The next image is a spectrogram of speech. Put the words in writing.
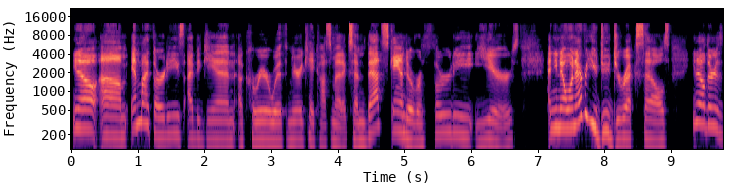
You know, um, in my 30s, I began a career with Mary Kay Cosmetics, and that scanned over 30 years. And you know, whenever you do direct sales, you know, they're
